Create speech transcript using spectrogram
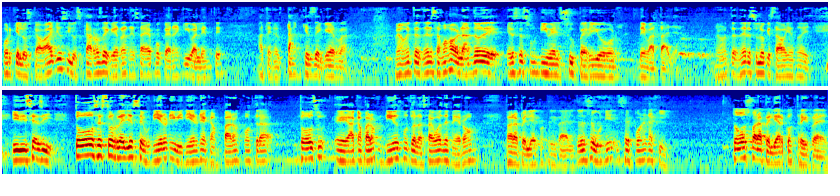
porque los caballos y los carros de guerra en esa época eran equivalente a tener tanques de guerra. Me van a entender, estamos hablando de, ese es un nivel superior de batalla. ¿Me van a entender? Eso es lo que estaba viendo ahí. Y dice así, todos estos reyes se unieron y vinieron y acamparon contra, todos eh, acamparon unidos junto a las aguas de Merón para pelear contra Israel. Entonces se, unen, se ponen aquí, todos para pelear contra Israel.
